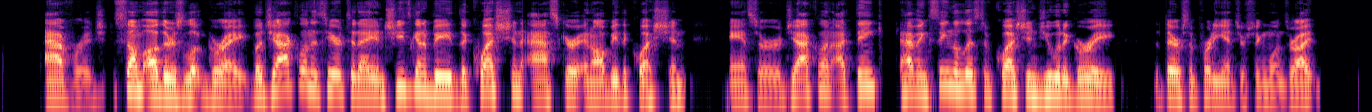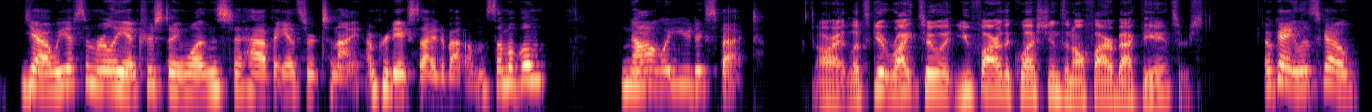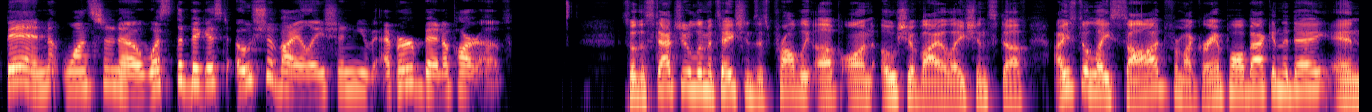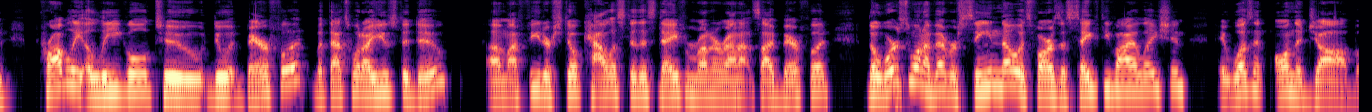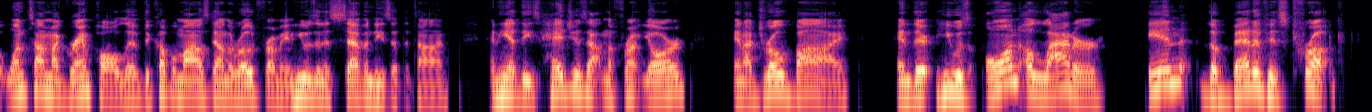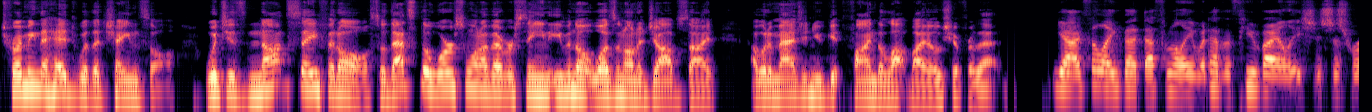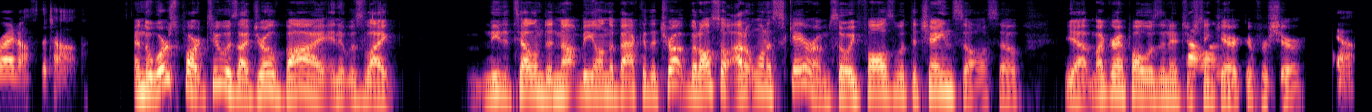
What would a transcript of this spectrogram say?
average. Some others look great. But Jacquelyn is here today and she's going to be the question asker and I'll be the question answerer. Jacquelyn, I think having seen the list of questions, you would agree that there are some pretty interesting ones, right? Yeah, we have some really interesting ones to have answered tonight. I'm pretty excited about them. Some of them, not what you'd expect. All right, let's get right to it. You fire the questions and I'll fire back the answers. Okay, let's go. Ben wants to know what's the biggest OSHA violation you've ever been a part of? So the statute of limitations is probably up on OSHA violation stuff. I used to lay sod for my grandpa back in the day, and probably illegal to do it barefoot, but that's what I used to do. Uh, my feet are still calloused to this day from running around outside barefoot. The worst one I've ever seen, though, as far as a safety violation, it wasn't on the job, but one time my grandpa lived a couple miles down the road from me, and he was in his 70s at the time, and he had these hedges out in the front yard, and I drove by, and there he was on a ladder in the bed of his truck, trimming the hedge with a chainsaw which is not safe at all. So that's the worst one I've ever seen, even though it wasn't on a job site. I would imagine you get fined a lot by OSHA for that. Yeah, I feel like that definitely would have a few violations just right off the top. And the worst part too is I drove by and it was like need to tell him to not be on the back of the truck, but also I don't want to scare him, so he falls with the chainsaw. So yeah, my grandpa was an interesting character for sure. Yeah.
